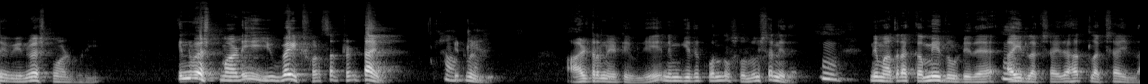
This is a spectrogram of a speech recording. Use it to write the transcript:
ನೀವು ಇನ್ವೆಸ್ಟ್ ಮಾಡಿಬಿಡಿ. ಇನ್ವೆಸ್ಟ್ ಮಾಡಿ you wait for certain time it will be alternatively ನಿಮ್ಗೆ ಇದಕ್ಕೊಂದು ಸೊಲ್ಯೂಷನ್ ಇದೆ. ನಿಮ್ಮ ಹತ್ರ ಕಮ್ಮಿ ದುಡ್ಡಿದೆ ಐದು ಲಕ್ಷ ಇದೆ ಹತ್ತು ಲಕ್ಷ ಇಲ್ಲ.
